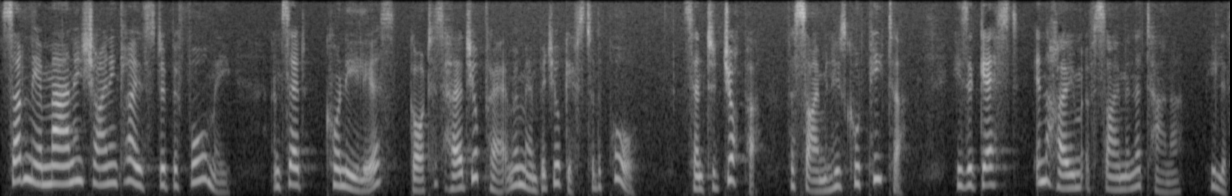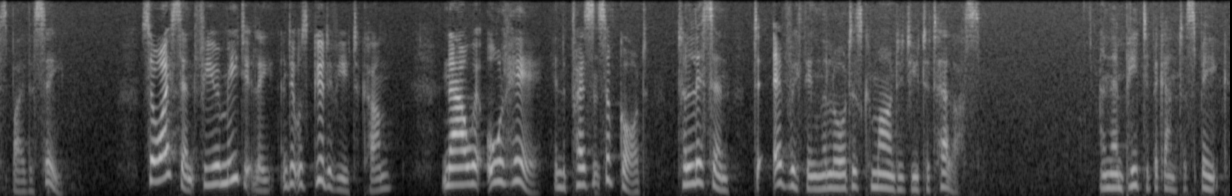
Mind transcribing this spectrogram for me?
Suddenly, a man in shining clothes stood before me and said, Cornelius, God has heard your prayer and remembered your gifts to the poor. Send to Joppa for Simon, who's called Peter. He's a guest in the home of Simon the tanner, who lives by the sea. So I sent for you immediately, and it was good of you to come. Now we're all here in the presence of God to listen to everything the Lord has commanded you to tell us. And then Peter began to speak.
